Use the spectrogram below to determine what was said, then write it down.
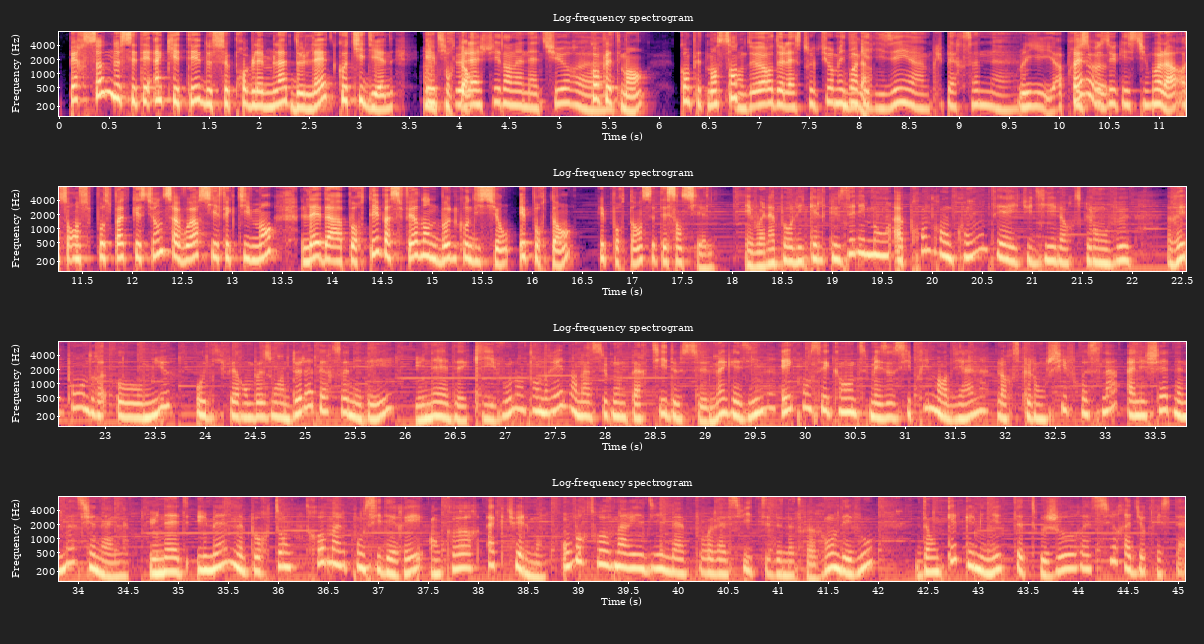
Personne ne s'était inquiété de ce problème-là de l'aide quotidienne. Un et petit pourtant, peu lâché dans la nature. Complètement complètement sans... En dehors de la structure médicalisée, euh, plus personne euh, oui, après, ne se pose de questions. Voilà, on ne se pose pas de questions de savoir si effectivement l'aide à apporter va se faire dans de bonnes conditions. Et pourtant, et pourtant, c'est essentiel. Et voilà pour les quelques éléments à prendre en compte et à étudier lorsque l'on veut répondre au mieux aux différents besoins de la personne aidée, une aide qui, vous l'entendrez dans la seconde partie de ce magazine, est conséquente mais aussi primordiale lorsque l'on chiffre cela à l'échelle nationale. Une aide humaine pourtant trop mal considérée encore actuellement. On vous retrouve Marie-Odile pour la suite de notre rendez-vous dans quelques minutes toujours sur Radio Cristal.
